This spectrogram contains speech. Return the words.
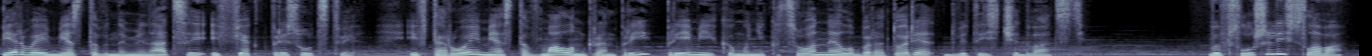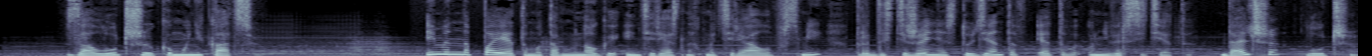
первое место в номинации «Эффект присутствия» и второе место в малом гран-при премии «Коммуникационная лаборатория-2020». Вы вслушались в слова? За лучшую коммуникацию. Именно поэтому там много интересных материалов в СМИ про достижения студентов этого университета. Дальше лучше.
